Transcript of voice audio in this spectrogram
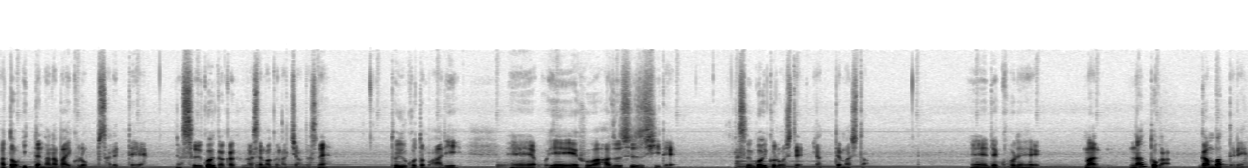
あと1.7倍クロップされてすごい価格が狭くなっちゃうんですね。ということもあり、えー、AF は外し寿司ですごい苦労してやってました。えー、でこれまあなんとか頑張ってね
